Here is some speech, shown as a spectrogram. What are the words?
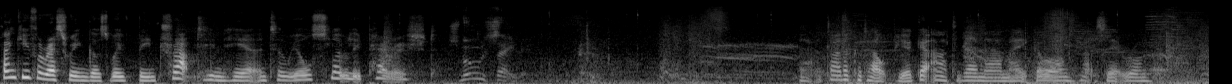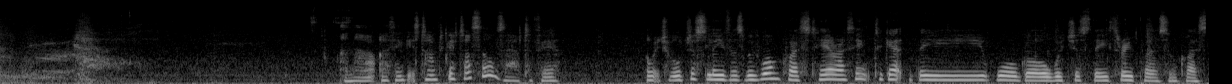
Thank you for rescuing us. We've been trapped in here until we all slowly perished. Smooth sailing. Yeah, glad I could help you. Get out of there now, mate. Go on. That's it. Run. And now I think it's time to get ourselves out of here. Which will just leave us with one quest here, I think, to get the Wargore, which is the three-person quest.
